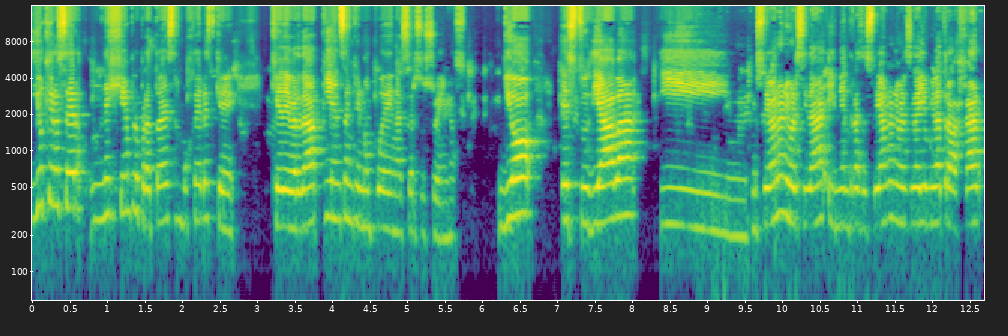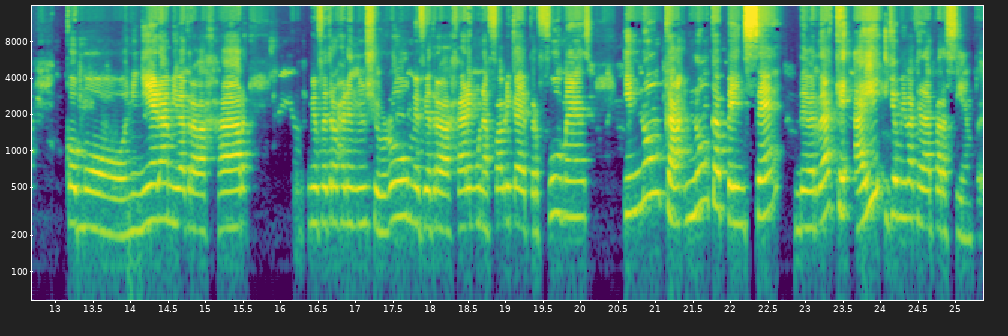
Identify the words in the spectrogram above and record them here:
yo quiero ser un ejemplo para todas esas mujeres que, que de verdad piensan que no pueden hacer sus sueños. Yo estudiaba y estudiaba en la universidad y mientras estudiaba en la universidad yo me iba a trabajar como niñera, me iba a trabajar me fui a trabajar en un showroom, me fui a trabajar en una fábrica de perfumes y nunca, nunca pensé de verdad que ahí yo me iba a quedar para siempre.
